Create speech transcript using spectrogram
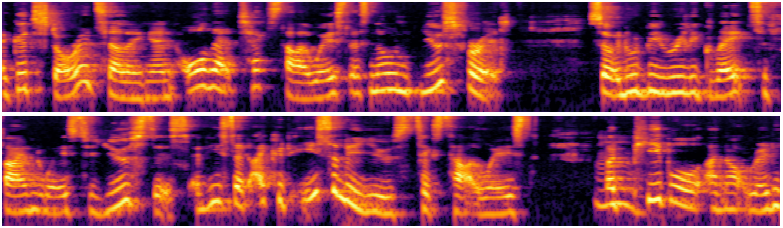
a, good storytelling and all that textile waste there's no use for it. So it would be really great to find ways to use this. And he said i could easily use textile waste but Mm. people are not ready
